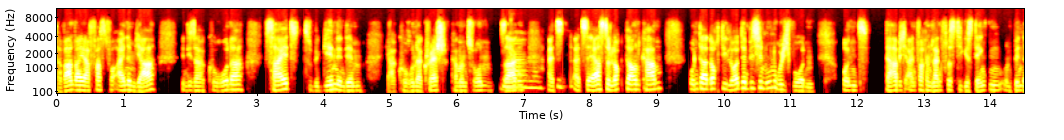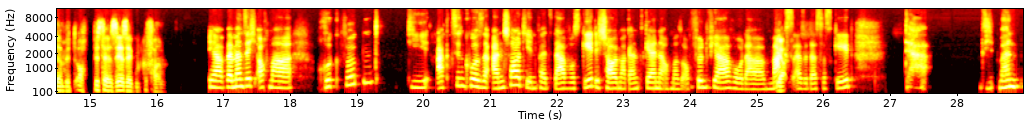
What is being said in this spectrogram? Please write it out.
da waren wir ja fast vor einem Jahr in dieser Corona-Zeit zu Beginn, in dem ja, Corona-Crash, kann man schon sagen, ja. als, als der erste Lockdown kam und da doch die Leute ein bisschen unruhig wurden. Und da habe ich einfach ein langfristiges Denken und bin damit auch bisher sehr, sehr gut gefahren. Ja, wenn man sich auch mal rückwirkend die Aktienkurse anschaut, jedenfalls da, wo es geht, ich schaue immer ganz gerne auch mal so auf fünf Jahre oder max, ja. also dass das geht, da sieht man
